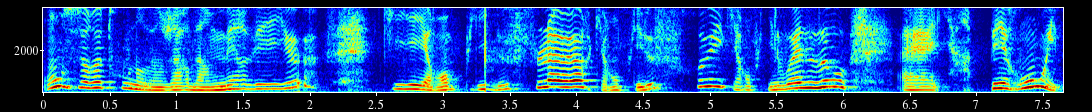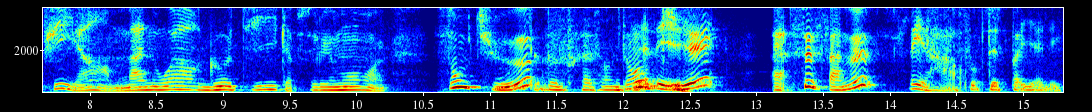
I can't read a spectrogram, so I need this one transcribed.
on se retrouve dans un jardin merveilleux qui est rempli de fleurs, qui est rempli de fruits, qui est rempli d'oiseaux. Euh, il y a un perron et puis il y a un manoir gothique absolument euh, somptueux. Ça donne très envie donc, qui est ce fameux Slade House. Il faut peut-être pas y aller.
